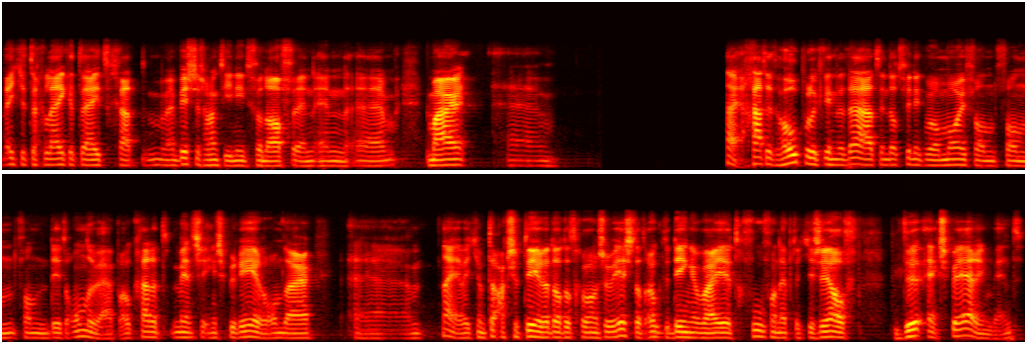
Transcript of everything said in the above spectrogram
weet je, tegelijkertijd gaat, mijn business hangt hier niet vanaf, en, en, um, maar nou ja, gaat dit hopelijk inderdaad, en dat vind ik wel mooi van, van, van dit onderwerp ook, gaat het mensen inspireren om daar, uh, nou ja, weet je, om te accepteren dat het gewoon zo is. Dat ook de dingen waar je het gevoel van hebt dat je zelf de expert in bent,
